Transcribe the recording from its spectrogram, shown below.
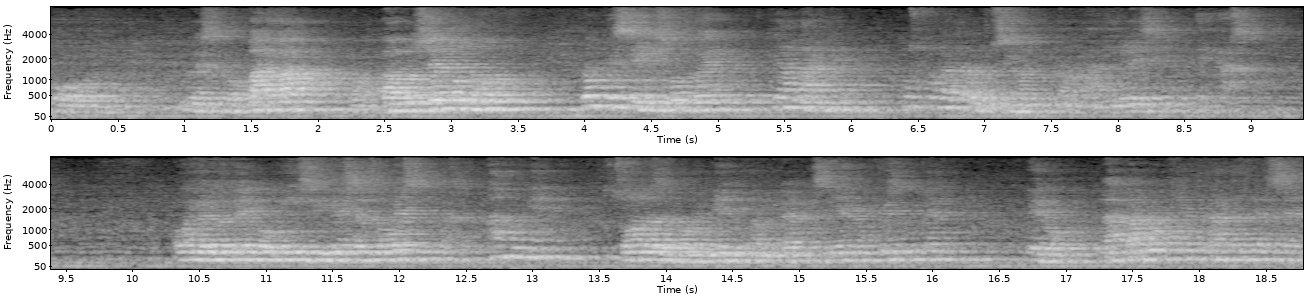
con nuestro Papa, Juan Pablo II, lo que se hizo fue llamarle, pues con la traducción normal, iglesia de casa. Hoy yo tengo 15 iglesias domésticas. Ah, muy bien, son las del movimiento familiar cristiano que pero la parroquia trata de hacer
